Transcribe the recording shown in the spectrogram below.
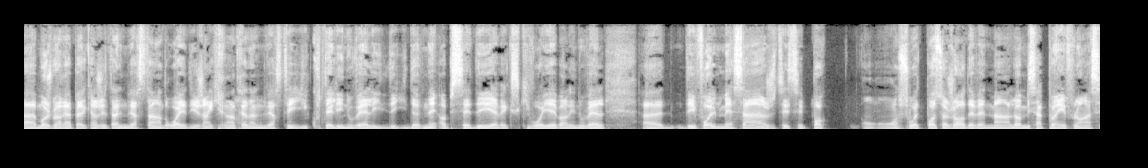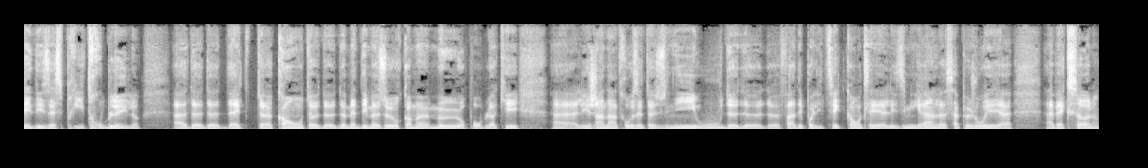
Euh, moi, je me rappelle quand j'étais à l'université en droit, il y a des gens qui rentraient dans l'université, ils écoutaient les nouvelles, et ils devenaient obsédés avec ce qu'ils voyaient par les nouvelles. Euh, des fois, le message, c'est pas on, ne souhaite pas ce genre d'événement-là, mais ça peut influencer des esprits troublés, là, euh, de, d'être euh, contre, de, de, mettre des mesures comme un mur pour bloquer euh, les gens d'entrer aux États-Unis ou de, de, de, faire des politiques contre les, les immigrants. Là, ça peut jouer avec ça. Là.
